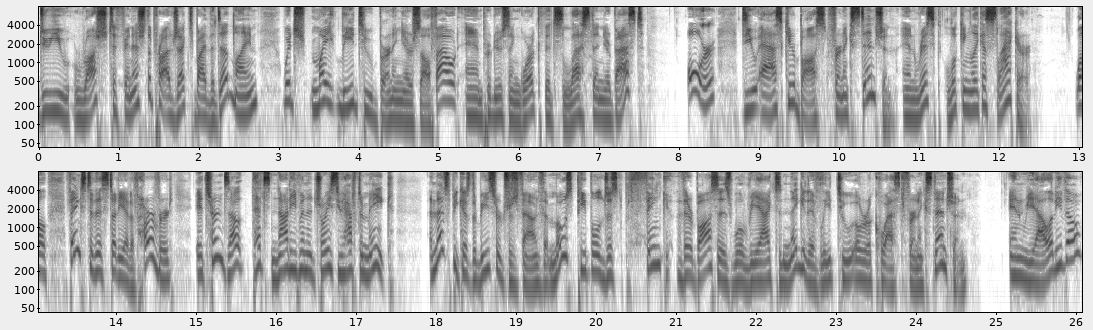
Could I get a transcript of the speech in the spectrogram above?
Do you rush to finish the project by the deadline, which might lead to burning yourself out and producing work that's less than your best? Or do you ask your boss for an extension and risk looking like a slacker? Well, thanks to this study out of Harvard, it turns out that's not even a choice you have to make. And that's because the researchers found that most people just think their bosses will react negatively to a request for an extension. In reality, though,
